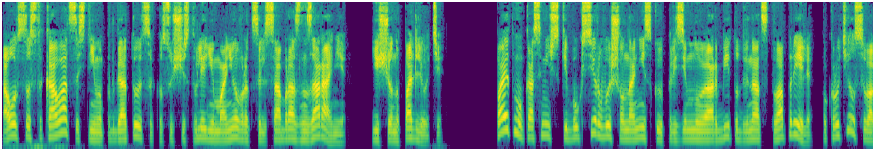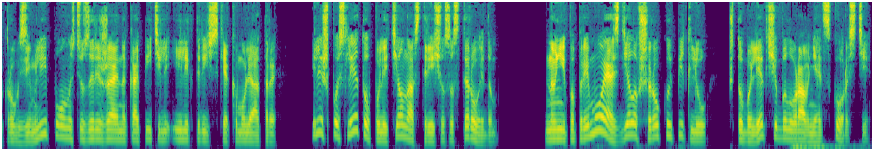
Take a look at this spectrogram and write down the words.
А вот состыковаться с ним и подготовиться к осуществлению маневра целесообразно заранее, еще на подлете. Поэтому космический буксир вышел на низкую приземную орбиту 12 апреля, покрутился вокруг Земли, полностью заряжая накопители и электрические аккумуляторы, и лишь после этого полетел навстречу с астероидом. Но не по прямой, а сделав широкую петлю, чтобы легче было уравнять скорости.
